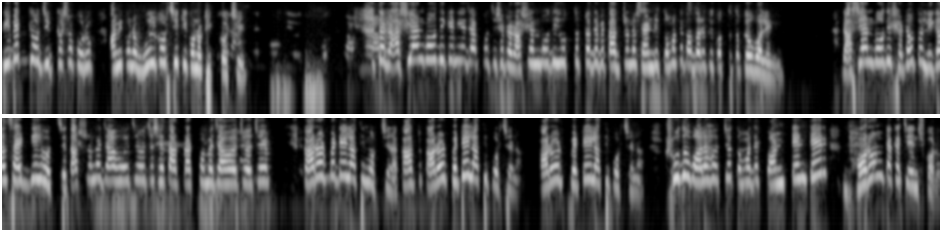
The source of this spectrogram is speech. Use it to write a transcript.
বিবেককেও জিজ্ঞাসা করুক, আমি কোনো ভুল করছি কি কোনো ঠিক করছি? তা রাশিয়ান বৌদিকে নিয়ে যা করছে সেটা রাশিয়ান বৌদি উত্তরটা দেবে, তার জন্য স্যান্ডি তোমাকে তদারকি করতে তো কেউ বলেনি। রাশিয়ান বৌদি সেটাও তো লিগাল সাইড দিয়েই হচ্ছে, তার সঙ্গে যা হয়েছে হচ্ছে সে তার প্ল্যাটফর্মে যা হয়েছে হচ্ছে কারোর পেটেই লাথি মরছে না কার- কারোর পেটেই লাথি পড়ছে না। কারোর পেটেই লাথি পড়ছে না। শুধু বলা হচ্ছে তোমাদের কন্টেন্টের ধরনটাকে চেঞ্জ করো।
